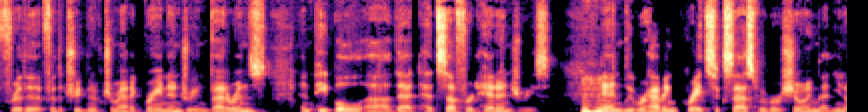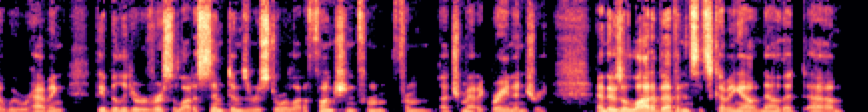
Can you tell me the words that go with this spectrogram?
for the for the treatment of traumatic brain injury in veterans and people uh, that had suffered head injuries Mhm. and we were having great success. We were showing that you know we were having the ability to reverse a lot of symptoms and restore a lot of function from from a traumatic brain injury. And there's a lot of evidence that's coming out now that um,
